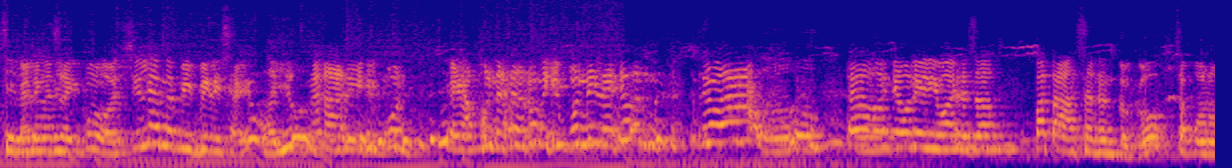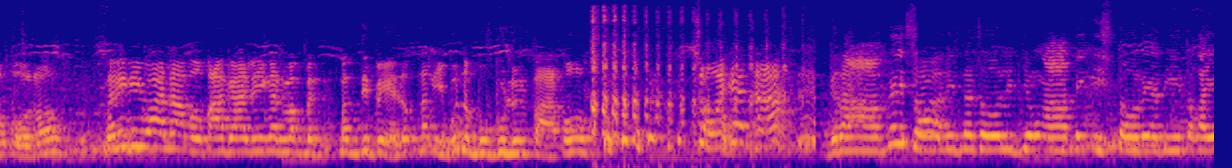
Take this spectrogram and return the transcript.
Sila galingan sa ibon, sila nabibili sa'yo. Ayun. Nanari ibon. Kaya ako na lang ibon nila yun. Di ba? Kaya ako hindi ako naniniwala sa pataasan ng dugo, sa puro-puro. Naniniwala ako, pagalingan mag mag-develop ng ibon, nabubulol pa ako. so, ayan ha. Grabe, solid na solid yung ating istorya dito kay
